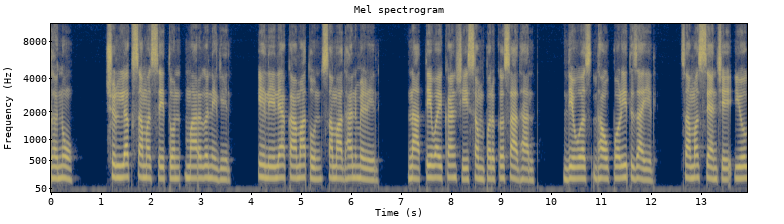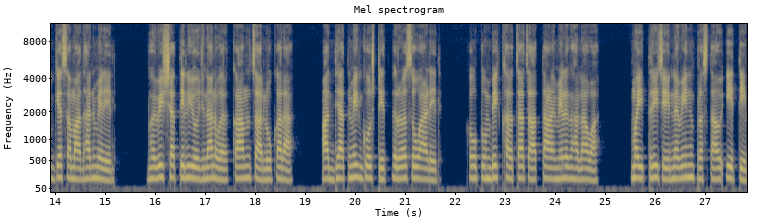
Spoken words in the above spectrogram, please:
धनु क्षुल्लक समस्येतून मार्ग निघेल. केलेल्या कामातून समाधान मिळेल. नातेवाईकांशी संपर्क साधाल दिवस धावपळीत जाईल. समस्यांचे योग्य समाधान मिळेल. भविष्यातील योजनांवर काम चालू करा. आध्यात्मिक गोष्टीत रस वाढेल. कौटुंबिक खर्चाचा ताळमेळ घालावा. मैत्रीचे नवीन प्रस्ताव येतील.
